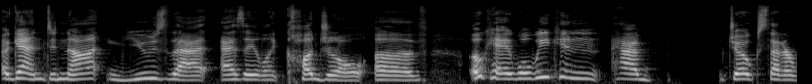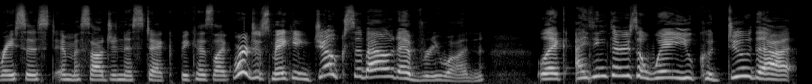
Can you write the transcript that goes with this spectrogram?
again did not use that as a like cudgel of okay, well we can have jokes that are racist and misogynistic because like we're just making jokes about everyone. Like, I think there's a way you could do that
